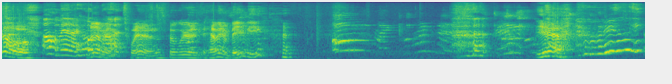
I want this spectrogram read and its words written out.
No, Oh man, I hope not having not. twins, but we're having a baby. Oh my goodness! Dude, yeah. really?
